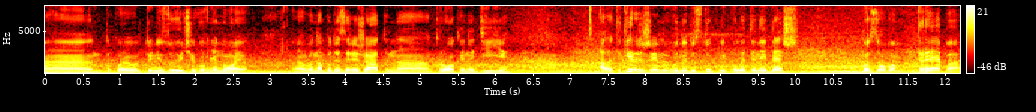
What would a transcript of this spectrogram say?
е, такою тонізуючою, вогняною. Е, Вона буде заряджати на кроки, на. Але такі режими вони доступні, коли ти не йдеш позовом треба,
